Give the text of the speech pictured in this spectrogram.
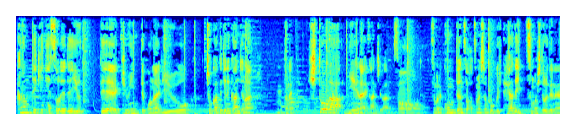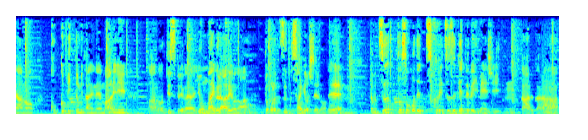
感的にそれで言って、キュインってこない理由を直感的に感じない。うんとね、人が見えない感じがあるんですよ。つまりコンテンツを発明した僕、部屋でいつも一人でね、あの、コックピットみたいにね、周りにあのディスプレイが4枚ぐらいあるようなところでずっと作業してるので、うん、多分ずっとそこで作り続けてるイメージがあるから、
